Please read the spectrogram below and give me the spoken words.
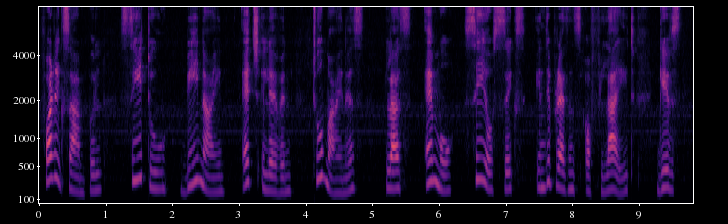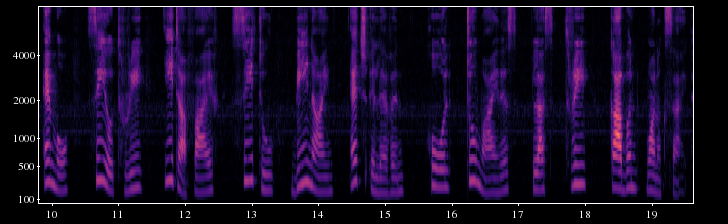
For example, C2B9H11 2 plus MoCO6 in the presence of light gives MoCO3 eta 5 C2B9H11 whole 2 minus plus 3 carbon monoxide.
